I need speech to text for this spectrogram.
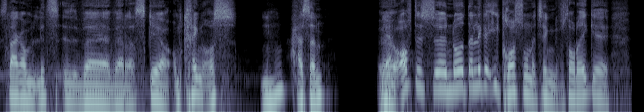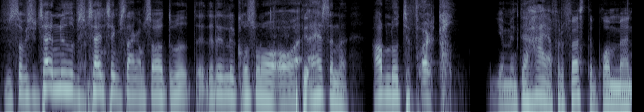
snakke om lidt, øh, hvad, hvad der sker omkring os, Mm-hmm. Hassan. Ja. Øh, oftest øh, noget, der ligger i gråzonen af tingene, forstår du ikke? Øh, Så hvis vi tager en nyhed, hvis vi tager en ting, vi snakker om, så du ved, det, det er lidt gråzone over, Det-. Hassan, har du noget til folk? Jamen, det har jeg for det første, bror, man.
